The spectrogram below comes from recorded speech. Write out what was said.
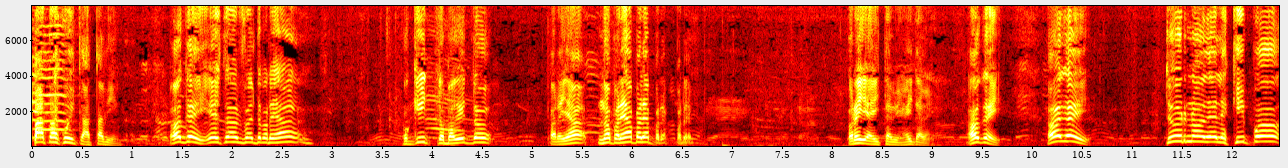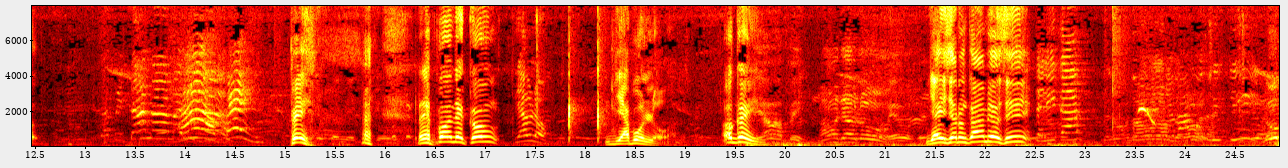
Patacuica, está bien. Ok, esta falta para allá. Poquito, poquito. Para allá. No, para allá, para allá, para allá. Para allá. Por ahí, ahí está bien, ahí está bien. Ok, ok. Turno del equipo. P. Responde con Diablo. Diablo. Ok. ¿Ya hicieron cambios, sí? No,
